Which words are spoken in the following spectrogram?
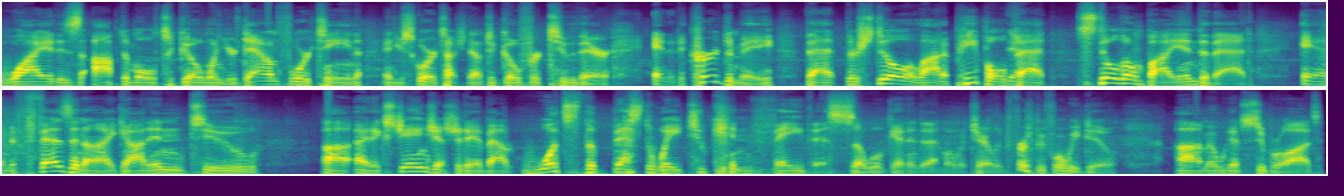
why it is optimal to go when you're down 14 and you score a touchdown to go for two there. And it occurred to me that there's still a lot of people that still don't buy into that. And Fez and I got into uh, an exchange yesterday about what's the best way to convey this. So we'll get into that momentarily. But first, before we do, um, and we get to Super odds,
